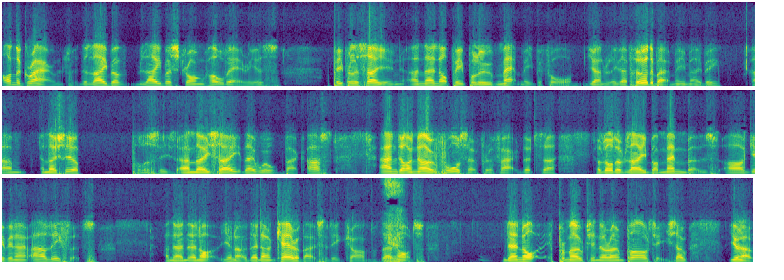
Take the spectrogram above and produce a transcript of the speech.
on the ground, the Labour Labour stronghold areas, people are saying, and they're not people who've met me before. Generally, they've heard about me maybe, um, and they see our policies, and they say they will back us. And I know also for a fact that uh, a lot of Labour members are giving out our leaflets, and then they're not, you know, they don't care about Sadiq Khan. They're Yeah. not, they're not promoting their own party. So, you know,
